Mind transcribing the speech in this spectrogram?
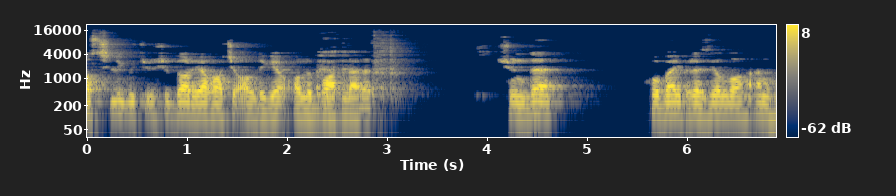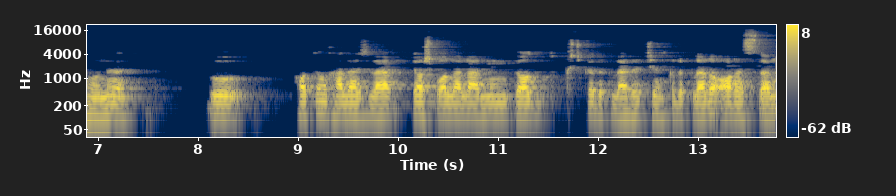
osishlik uchun shu dor yog'ochi oldiga olib borilar shunda hubayb roziyallohu anhuni bu xotin xalajlar yosh bolalarning dod qichqiriqlari chinqiriqlari orasidan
